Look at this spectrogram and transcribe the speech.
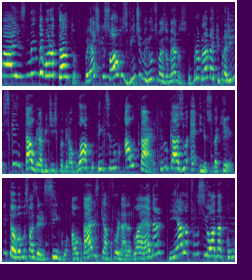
mas nem demorou tanto. Foi acho que só uns 20 minutos mais ou menos. O problema é que para a gente esquentar o gravitite para virar o bloco, tem que ser num altar, que no caso é isso daqui. Então vamos fazer cinco altares, que é a fornalha do Aether, e ela funciona com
